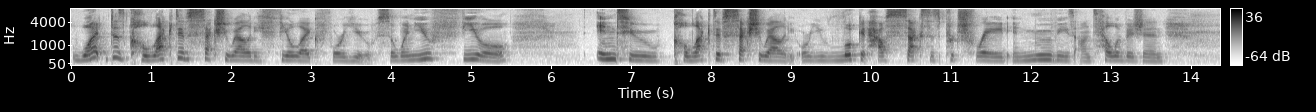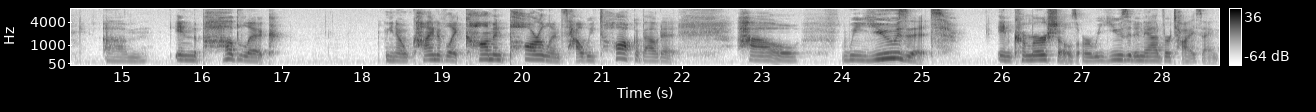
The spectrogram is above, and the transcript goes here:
what does collective sexuality feel like for you? So when you feel into collective sexuality or you look at how sex is portrayed in movies, on television, um, in the public, you know, kind of like common parlance, how we talk about it, how we use it in commercials or we use it in advertising.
